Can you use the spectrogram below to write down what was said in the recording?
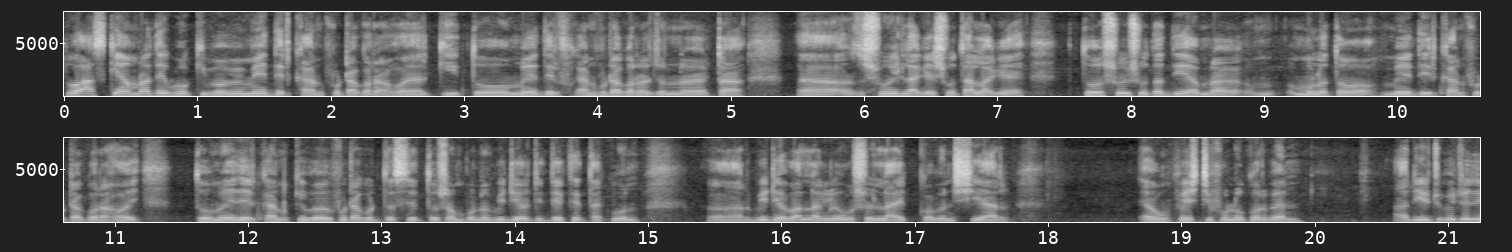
তো আজকে আমরা দেখব কীভাবে মেয়েদের কান ফোঁটা করা হয় আর কি। তো মেয়েদের কান ফোঁটা করার জন্য একটা সুই লাগে, সুতা লাগে। তো সুই সুতা দিয়ে আমরা মূলত মেয়েদের কান ফোঁটা করা হয়। তো মেয়েদের কান কীভাবে ফোঁটা করতেছে তো সম্পূর্ণ ভিডিওটি দেখতে থাকুন। আর ভিডিও ভালো লাগলে অবশ্যই লাইক, কমেন্ট, শেয়ার এবং পেজটি ফলো করবেন। আর ইউটিউবে যদি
